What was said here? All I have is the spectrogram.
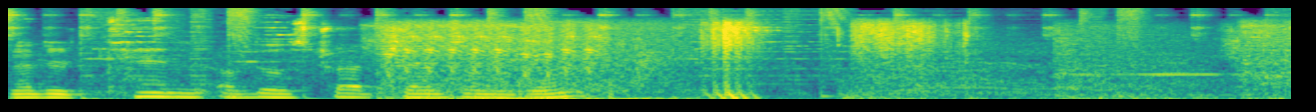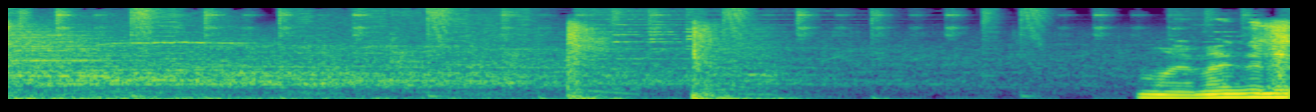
Another 10 of those trap champs on the board. Come on, am I gonna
